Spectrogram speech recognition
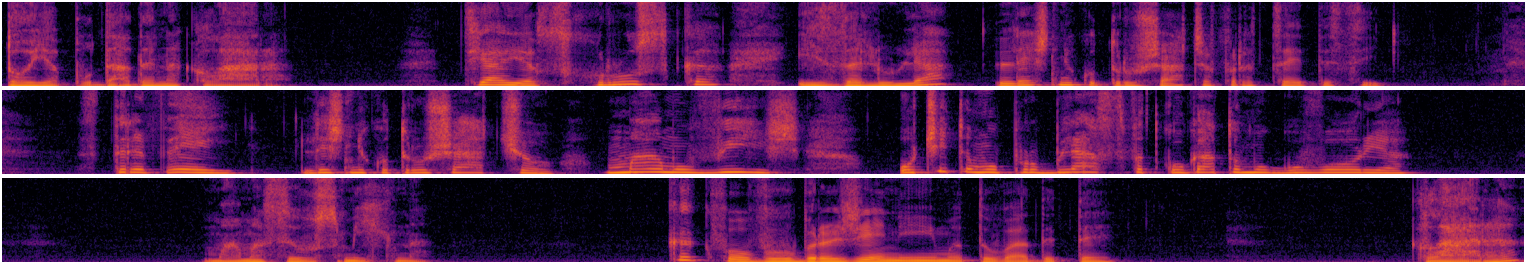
Той я подаде на Клара. Тя я схруска и залюля лешнико трошача в ръцете си. Здравей, лешнико трошачо! Мамо, виж! Очите му проблясват, когато му говоря. Мама се усмихна. Какво въображение има това дете? Клара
